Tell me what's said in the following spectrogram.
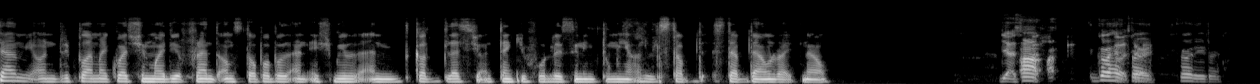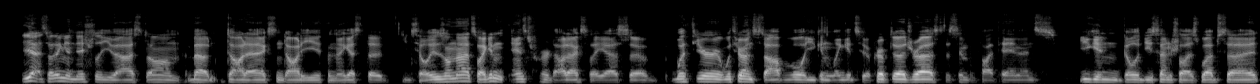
tell me and reply my question, my dear friend Unstoppable and Ishmael. And God bless you and thank you for listening to me. I'll stop step down right now. Yes. Uh, go ahead. Oh, go sorry. ahead. Go ahead, Adrian. Yeah, so I think initially you asked um about .x and .eth and I guess the utilities on that. So I can answer for .x, I guess. So with your with your Unstoppable, you can link it to a crypto address to simplify payments. You can build a decentralized website.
